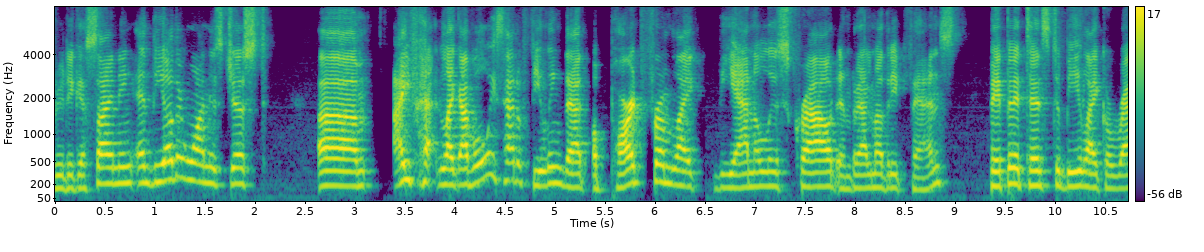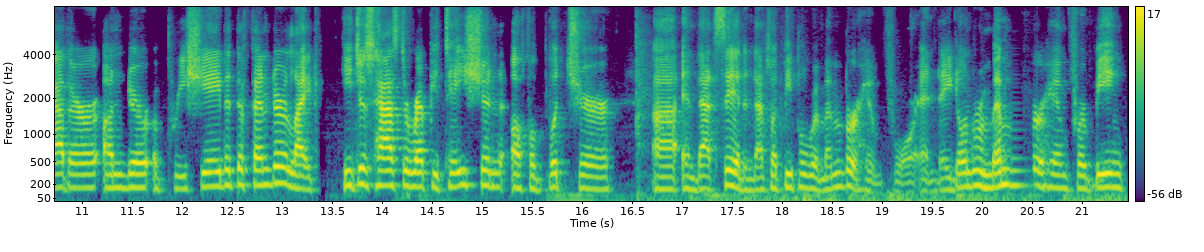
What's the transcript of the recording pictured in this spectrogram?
Rudiger signing, and the other one is just um, I've had like I've always had a feeling that apart from like the analyst crowd and Real Madrid fans, Pepe tends to be like a rather underappreciated defender. Like he just has the reputation of a butcher uh, and that's it. And that's what people remember him for. And they don't remember him for being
